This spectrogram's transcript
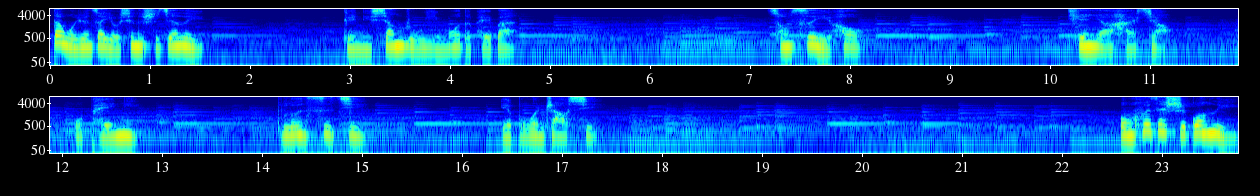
但我愿在有限的时间里，给你相濡以沫的陪伴。从此以后，天涯海角，我陪你。不论四季，也不问朝夕。我们会在时光里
